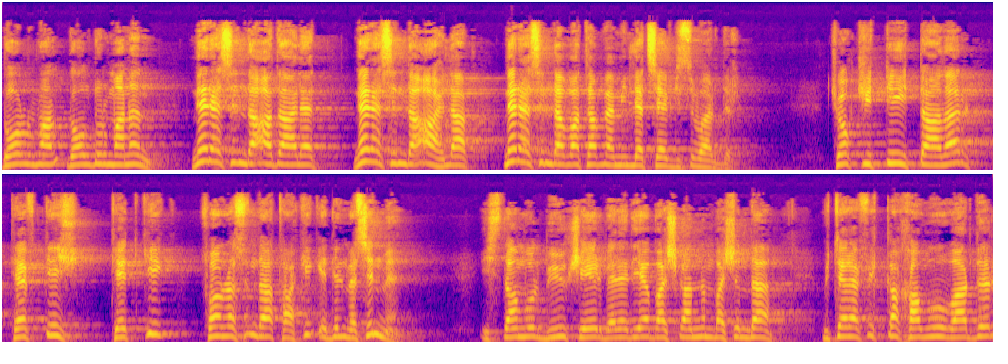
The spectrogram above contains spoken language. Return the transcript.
MLKP'leri doldurmanın neresinde adalet, neresinde ahlak, neresinde vatan ve millet sevgisi vardır? Çok ciddi iddialar teftiş, tetkik sonrasında tahkik edilmesin mi? İstanbul Büyükşehir Belediye Başkanı'nın başında mütereffikka kavuğu vardır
